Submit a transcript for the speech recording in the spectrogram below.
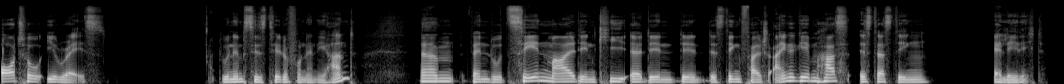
Auto Erase. Du nimmst dieses Telefon in die Hand. Ähm, wenn du zehnmal den Key, äh, den, den, das Ding falsch eingegeben hast, ist das Ding erledigt.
